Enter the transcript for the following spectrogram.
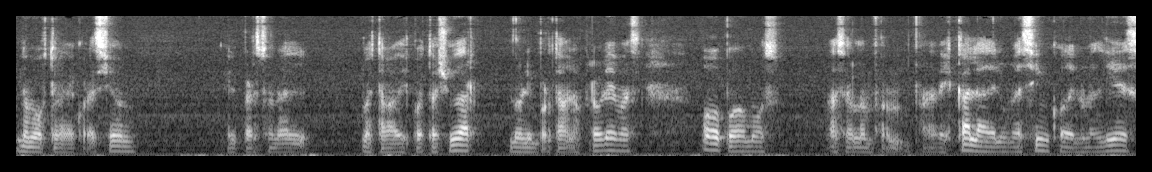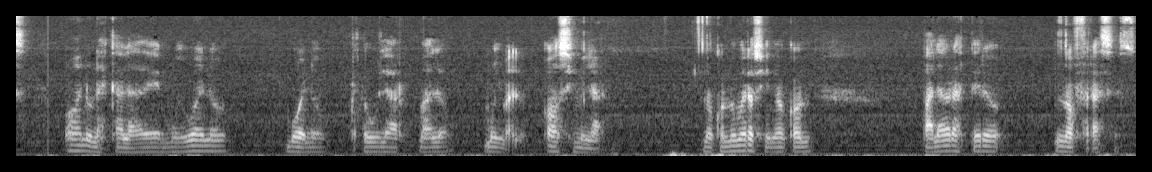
no me gustó la decoración, el personal no estaba dispuesto a ayudar, no le importaban los problemas, o podemos hacerlo en forma de escala del 1 al 5, del 1 al 10, o en una escala de muy bueno, bueno, regular, malo, muy malo, o similar. No con números, sino con palabras, pero no frases.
